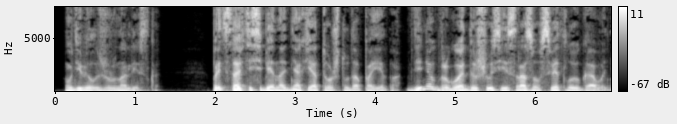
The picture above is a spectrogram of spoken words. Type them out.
— удивилась журналистка. «Представьте себе, на днях я тоже туда поеду. Денек-другой отдышусь и сразу в Светлую Гавань.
